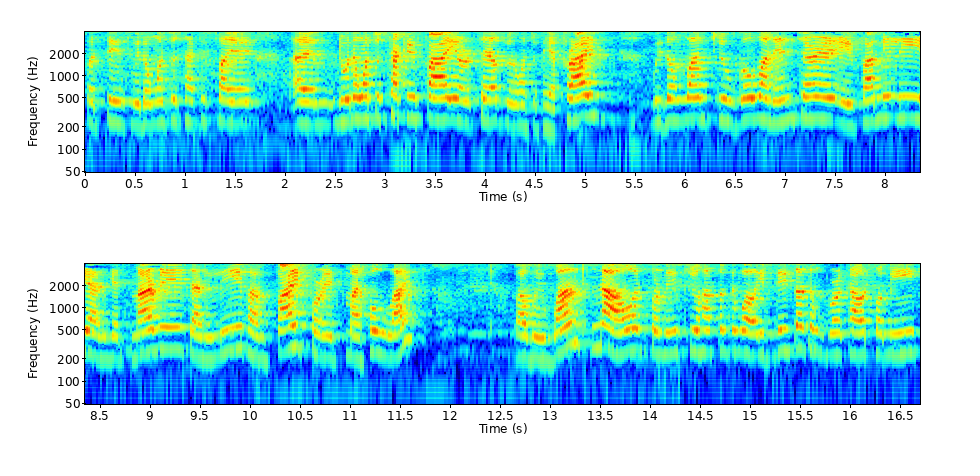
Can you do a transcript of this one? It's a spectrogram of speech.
But since we don't want to satisfy, um, we don't want to sacrifice ourselves, we don't want to pay a price. We don't want to go and enter a family and get married and live and fight for it my whole life. But we want now is for me to have something. Well, if this doesn't work out for me,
